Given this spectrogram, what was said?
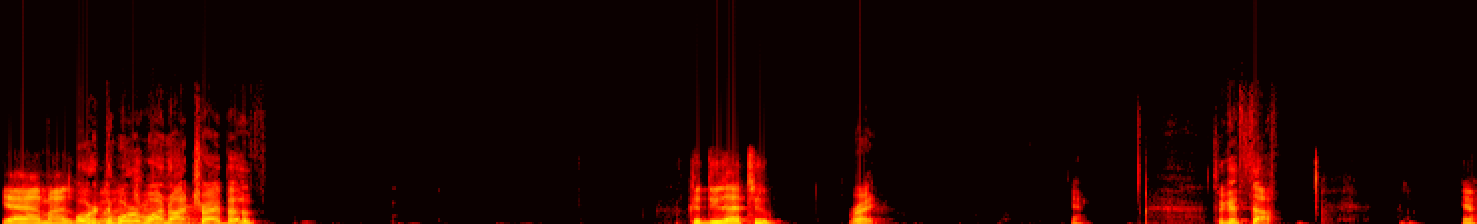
Yeah, might as well. Or, or why not try both? Could do that too. Right. Yeah. So good stuff. Yeah.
